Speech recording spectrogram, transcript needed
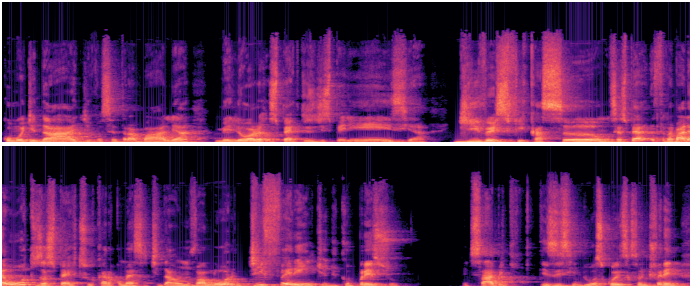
comodidade, você trabalha melhores aspectos de experiência, diversificação, você trabalha outros aspectos que o cara começa a te dar um valor diferente do que o preço. A gente sabe que existem duas coisas que são diferentes.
